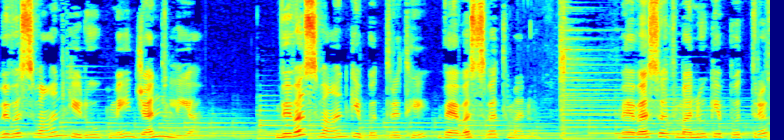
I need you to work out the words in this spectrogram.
विवस्वान के रूप में जन्म लिया। विवस्वान के पुत्र थे वैवस्वत मनु। वैवस्वत मनु के पुत्र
